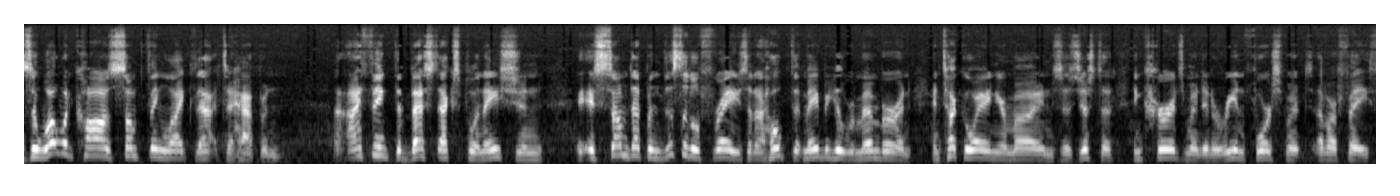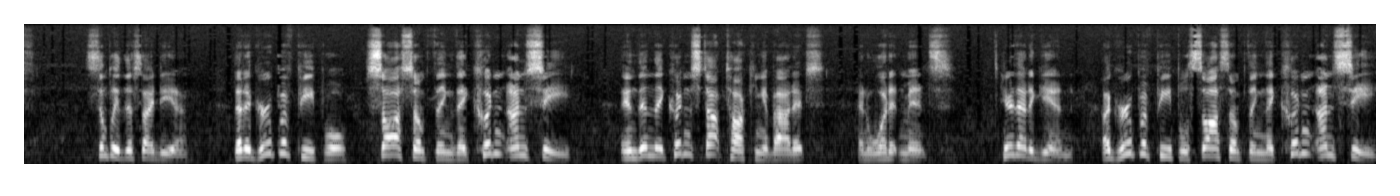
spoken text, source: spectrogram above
so, what would cause something like that to happen? I think the best explanation is summed up in this little phrase that I hope that maybe you'll remember and, and tuck away in your minds as just an encouragement and a reinforcement of our faith. Simply this idea that a group of people saw something they couldn't unsee, and then they couldn't stop talking about it and what it meant. Hear that again. A group of people saw something they couldn't unsee,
